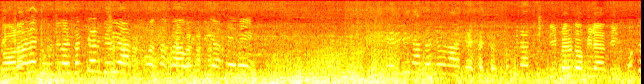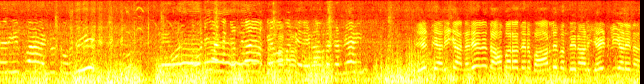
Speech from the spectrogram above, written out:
ਕੌਣ? ਨਾਲੇ ਜੂਨ ਜੁਲਾਈ ਸੱਚਣ ਜਿਹੜੀ ਆਰਥਿਕ ਅਵਸਥਾ ਖਰਾਬ ਹੋਈ ਸੀ ਆ ਇਹਨੇ ਮੇਰੀ ਵੀ ਗੱਲ ਨਹੀਂ ਉਹਦੇ ਨਾਲ ਕਿ ਦੀਪੇ ਨੂੰ ਟੋਪੀ ਲੈ ਦਿੱਤੀ। ਉਹ ਤੇਰੀ ਭੈਣ ਨੂੰ ਉਹਦੀ ਲੱਗਣ ਦਿਆ ਮੈਂ ਤੇਰੇ ਲੱਗਣ ਦਿਆ ਸੀ। ਇਹ ਤਿਆਰੀ ਕਰਨ ਡਿਆ ਨੇ 10 12 ਦਿਨ ਬਾਹਰਲੇ ਬੰਦੇ ਨਾਲ ਹੀ ਆ ਇਟਲੀ ਵਾਲੇ ਨਾਲ।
